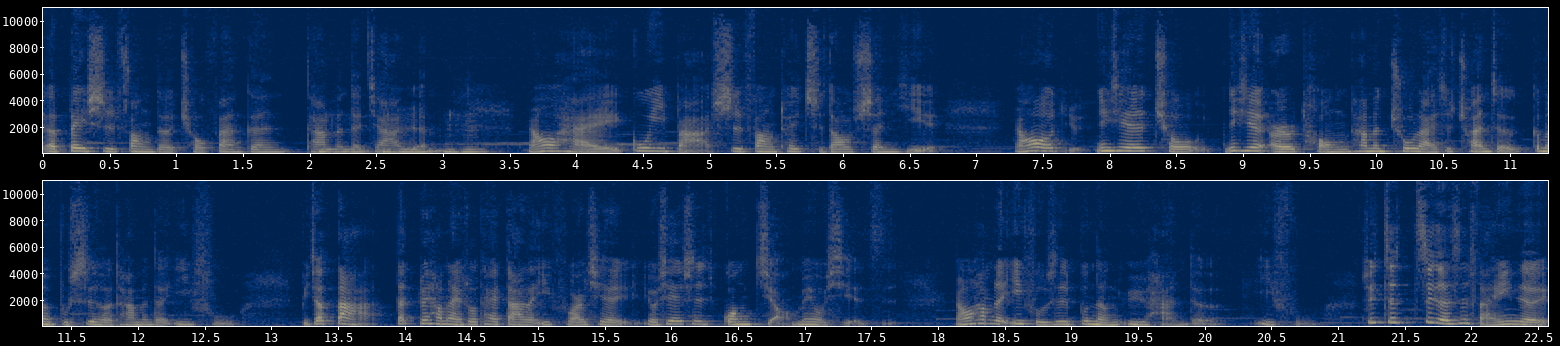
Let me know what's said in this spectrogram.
呃被释放的囚犯跟他们的家人，嗯嗯嗯、然后还故意把释放推迟到深夜。然后那些囚那些儿童，他们出来是穿着根本不适合他们的衣服，比较大，但对他们来说太大的衣服，而且有些是光脚没有鞋子，然后他们的衣服是不能御寒的衣服，所以这这个是反映的，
